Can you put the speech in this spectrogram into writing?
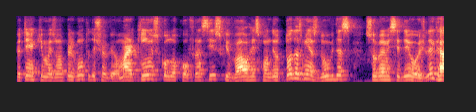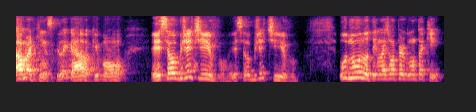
Eu tenho aqui mais uma pergunta, deixa eu ver. O Marquinhos colocou, Francisco e Val respondeu todas as minhas dúvidas sobre o MCD hoje. Legal, Marquinhos, que legal, que bom. Esse é o objetivo, esse é o objetivo. O Nuno tem mais uma pergunta aqui.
